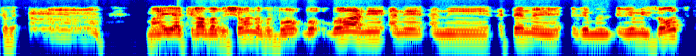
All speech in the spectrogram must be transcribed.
כזה, אה, מה יהיה הקרב הראשון, אבל בוא, בוא, בוא אני, אני, אני אתן אה, רמז- רמיזות.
